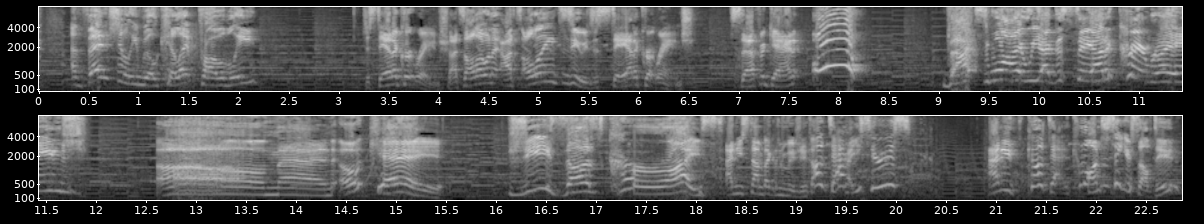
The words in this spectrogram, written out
Eventually we'll kill it, probably. Just stay out of crit range. That's all I want. That's all I need to do. Just stay out of crit range. Surf again. Oh! That's why we had to stay out of crit range. Oh man. Okay. Jesus Christ! And you stand back in the motion. God damn, are you serious? God damn, come on, just hit yourself, dude.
